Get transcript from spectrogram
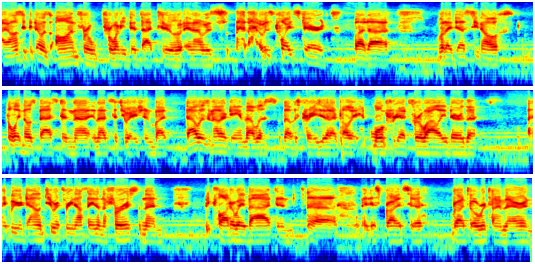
I honestly think I was on for, for when he did that too, and I was I was quite scared, but uh, but I guess you know goalie knows best in uh, in that situation. But that was another game that was that was crazy that I probably won't forget for a while either. The I think we were down two or three nothing in the first, and then we clawed our way back, and uh, just brought it to brought it to overtime there. And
